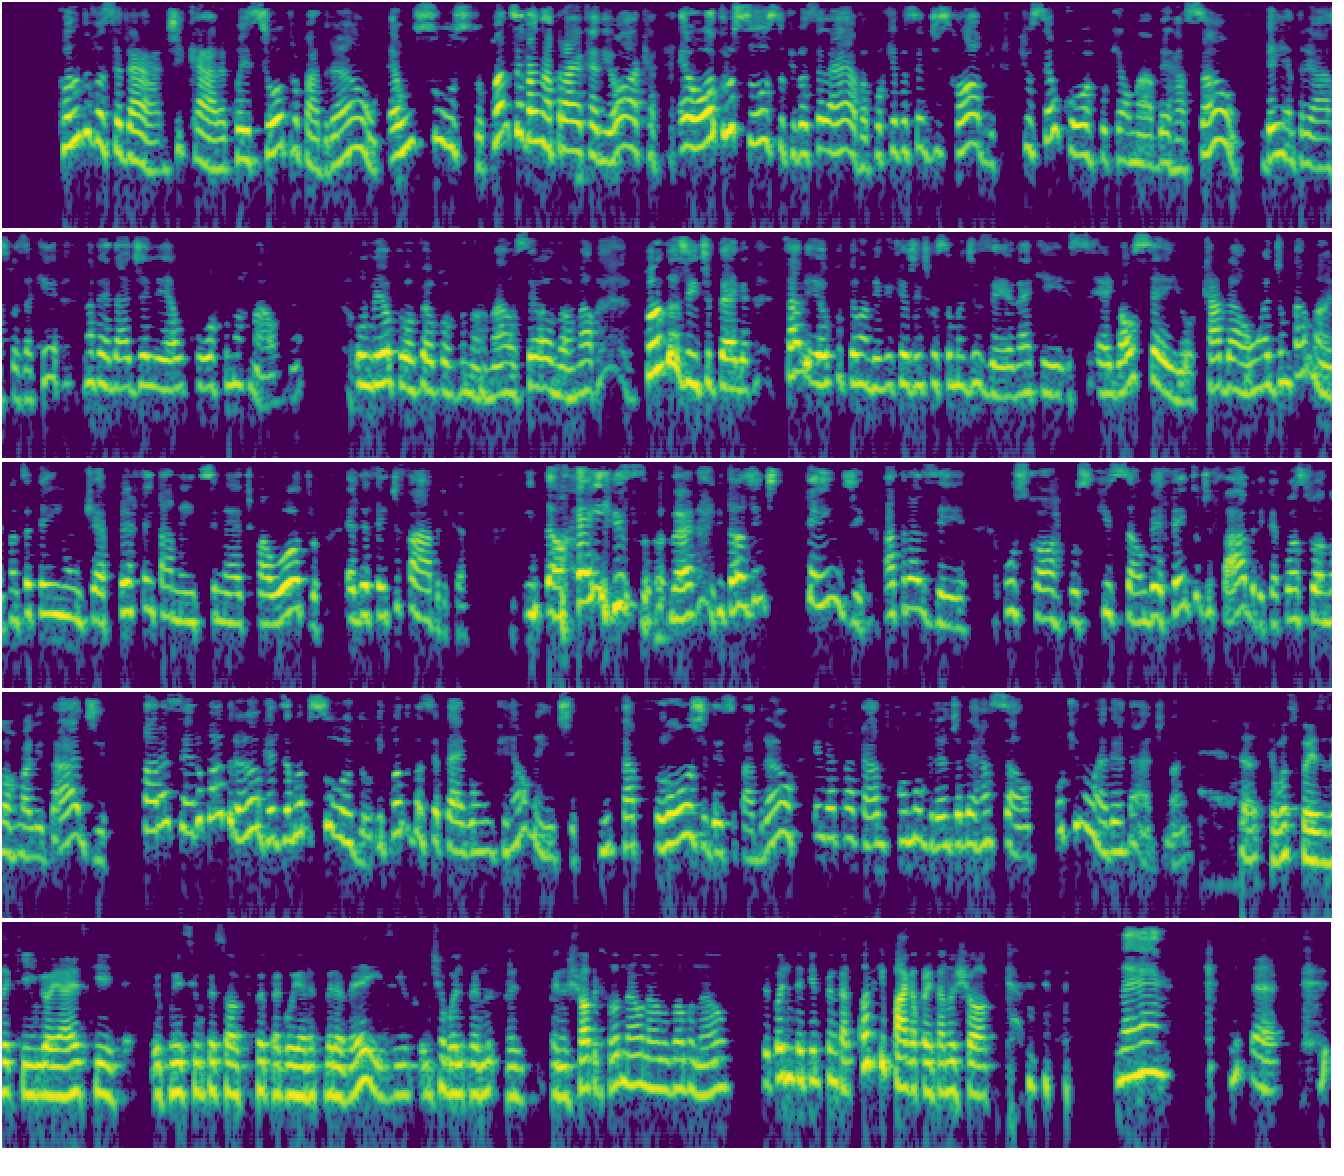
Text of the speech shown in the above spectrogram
Quando você dá de cara com esse outro padrão, é um susto. Quando você vai na praia carioca, é outro susto que você leva, porque você descobre que o seu corpo, que é uma aberração, bem entre aspas aqui, na verdade ele é o corpo normal. Né? O meu corpo é o corpo normal, o seu é o normal. Quando a gente pega, sabe, eu tenho uma amiga que a gente costuma dizer, né, que é igual seio, cada um é de um tamanho. Quando você tem um que é perfeitamente simétrico ao outro, é defeito de fábrica. Então é isso, né? Então a gente tende a trazer os corpos que são defeito de fábrica com a sua normalidade para ser o padrão, quer dizer, um absurdo. E quando você pega um que realmente está longe desse padrão, ele é tratado como grande aberração, o que não é verdade, não é? é tem umas coisas aqui em Goiás que eu conheci um pessoal que foi para Goiânia a primeira vez e a gente chamou ele para ir no shopping, ele falou, não, não, não vamos não. Depois de um tempinho eles perguntaram, quanto que paga para entrar no shopping? Né? É.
